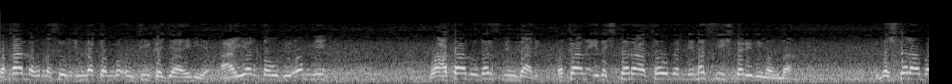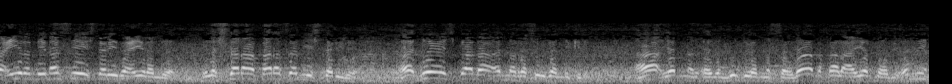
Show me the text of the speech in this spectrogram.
فقال له الرسول إنك امرؤ فيك جاهلية. عيرته بأمه وأعطاه درس من ذلك. فكان إذا اشترى ثوبا لنفسه يشتري لمولاه. إذا اشترى بعيرا لنفسه يشتري بعيرا له. إذا اشترى فرسا يشتري له. ليش قال أن الرسول قال كذا ها يا ابن قلت يا ابن السوداء فقال عيرته بامي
